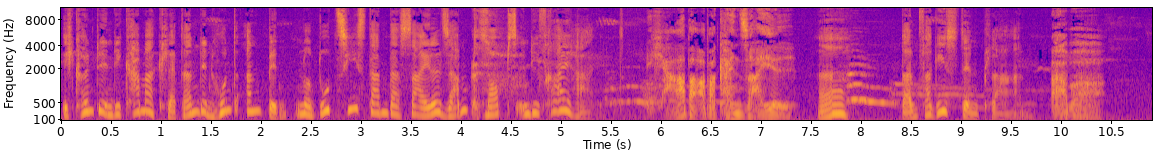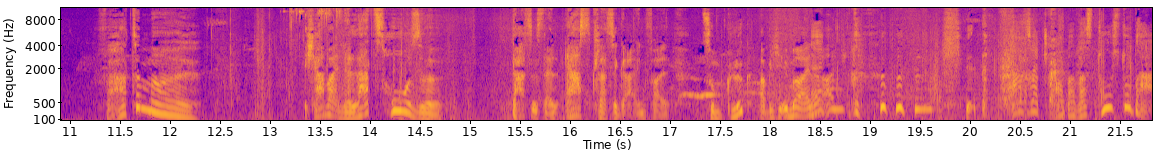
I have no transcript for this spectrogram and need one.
Ich könnte in die Kammer klettern, den Hund anbinden und du ziehst dann das Seil samt Mops in die Freiheit. Ich habe aber kein Seil. Ah, dann vergiss den Plan. Aber warte mal. Ich habe eine Latzhose. Das ist ein erstklassiger Einfall. Zum Glück habe ich immer eine an. Fahrradschrauber, was tust du da?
